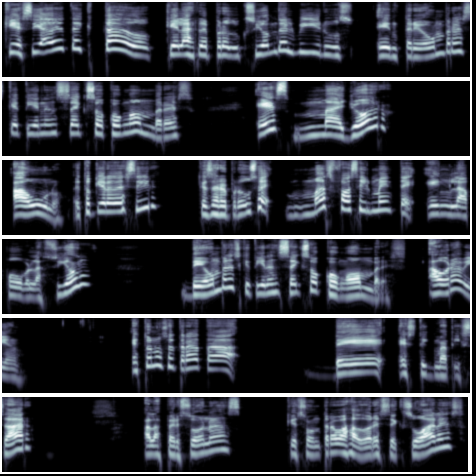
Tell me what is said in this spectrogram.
que se ha detectado que la reproducción del virus entre hombres que tienen sexo con hombres es mayor a uno. Esto quiere decir que se reproduce más fácilmente en la población de hombres que tienen sexo con hombres. Ahora bien, esto no se trata de estigmatizar a las personas que son trabajadores sexuales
